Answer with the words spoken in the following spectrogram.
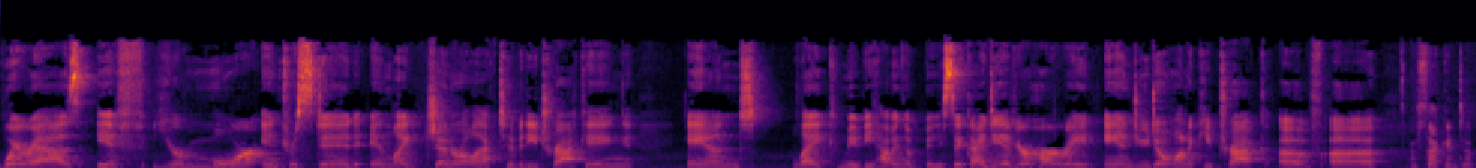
whereas if you're more interested in like general activity tracking and like maybe having a basic idea of your heart rate and you don't want to keep track of uh, A second to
